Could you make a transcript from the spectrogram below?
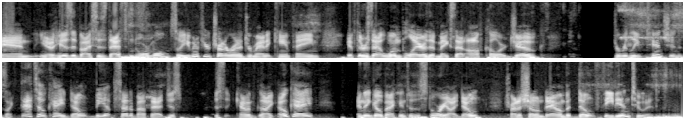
And you know, his advice is that's normal. So even if you're trying to run a dramatic campaign, if there's that one player that makes that off-color joke to relieve tension, it's like that's okay. Don't be upset about that. Just just kind of like okay, and then go back into the story. Like don't try to shut them down, but don't feed into it.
